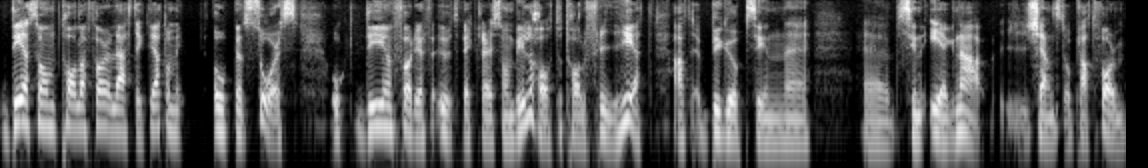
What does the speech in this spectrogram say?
Det som talar för Elastic är att de är open source och det är en fördel för utvecklare som vill ha total frihet att bygga upp sin, eh, eh sin egna tjänst och plattform.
